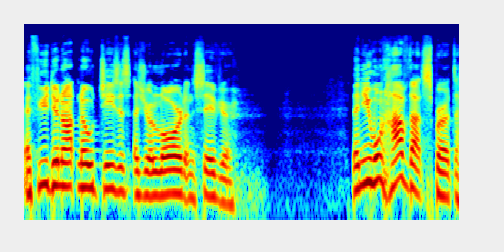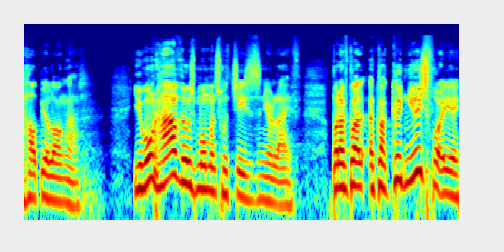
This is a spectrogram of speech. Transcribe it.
if you do not know Jesus as your Lord and Savior, then you won't have that Spirit to help you along that. You won't have those moments with Jesus in your life. But I've got, I've got good news for you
